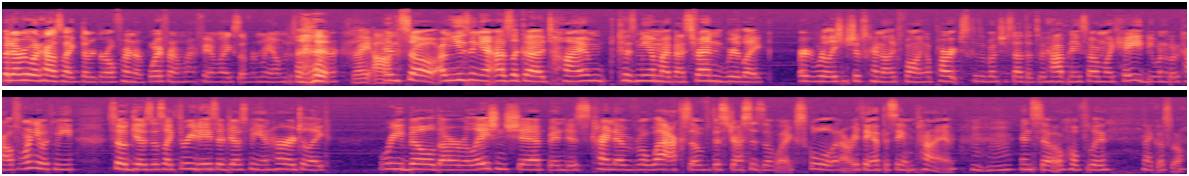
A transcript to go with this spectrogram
but everyone has like their girlfriend or boyfriend in my family except for me. I'm just a. Right on. And so I'm using it as like a time because me and my best friend we're like our relationship's kind of like falling apart just because a bunch of stuff that's been happening. So I'm like, hey, do you want to go to California with me? So it gives us like three days of just me and her to like rebuild our relationship and just kind of relax of the stresses of like school and everything at the same time. Mm-hmm. And so hopefully that goes well.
